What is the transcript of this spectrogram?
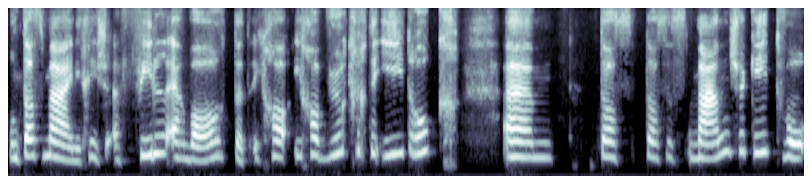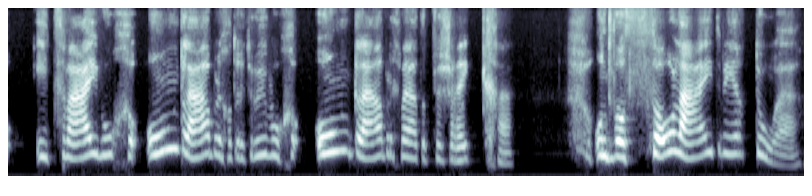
Und das meine ich, ist viel erwartet. Ich habe ich ha wirklich den Eindruck, ähm, dass, dass es Menschen gibt, die in zwei Wochen unglaublich oder in drei Wochen unglaublich werden verschrecken. Und was so leid wird tun.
